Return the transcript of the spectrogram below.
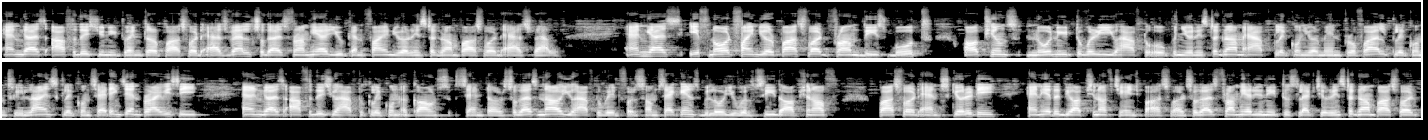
And guys after this you need to enter password as well. So guys from here you can find your instagram password as well. And guys if not find your password from these both options no need to worry. You have to open your instagram app click on your main profile click on three lines click on settings and privacy and guys after this you have to click on accounts center. So guys now you have to wait for some seconds. Below you will see the option of password and security. And here is the option of change password. So guys from here you need to select your instagram password.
